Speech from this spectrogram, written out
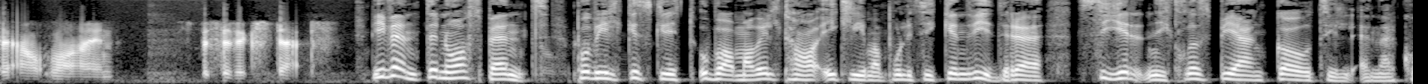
to outline specific steps vi venter nå spent på hvilke skritt Obama vil ta i klimapolitikken videre, sier Nicholas Bianco til NRK.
